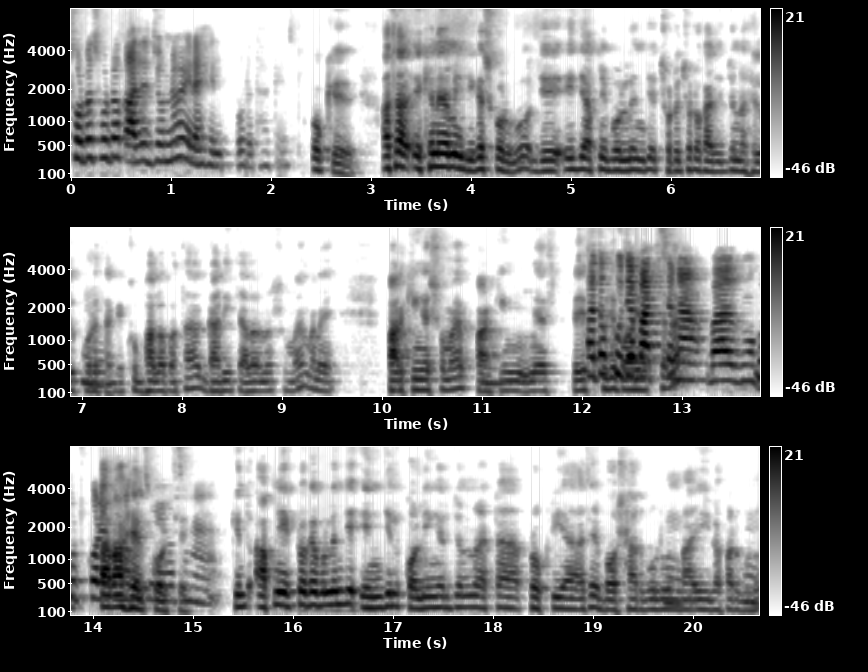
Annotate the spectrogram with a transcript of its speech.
ছোট ছোট কাজের জন্য এরা হেল্প করে থাকে। ওকে। আচ্ছা এখানে আমি জিজ্ঞেস করব যে এই যে আপনি বললেন যে ছোট ছোট কাজের জন্য হেল্প করে থাকে খুব ভালো কথা। গাড়ি চালানোর সময় মানে পার্কিং এর সময় পার্কিং এর স্পেস হয়তো খুঁজে পাচ্ছে না বা হুট করে তারা ইয়ে করছে। হ্যাঁ। কিন্তু আপনি একটু আগে বললেন যে এঞ্জেল কলিং এর জন্য একটা প্রক্রিয়া আছে বসার বলুন বা এই ব্যাপারগুলো।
